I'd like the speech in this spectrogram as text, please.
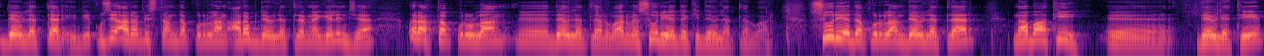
devletler idi. Kuzey Arabistan'da kurulan Arap devletlerine gelince Irak'ta kurulan e, devletler var ve Suriye'deki devletler var. Suriye'de kurulan devletler Nabati e, devleti.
